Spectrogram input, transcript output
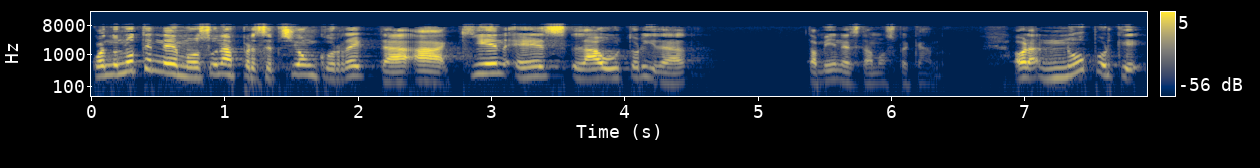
Cuando no tenemos una percepción correcta a quién es la autoridad, también estamos pecando. Ahora, no porque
